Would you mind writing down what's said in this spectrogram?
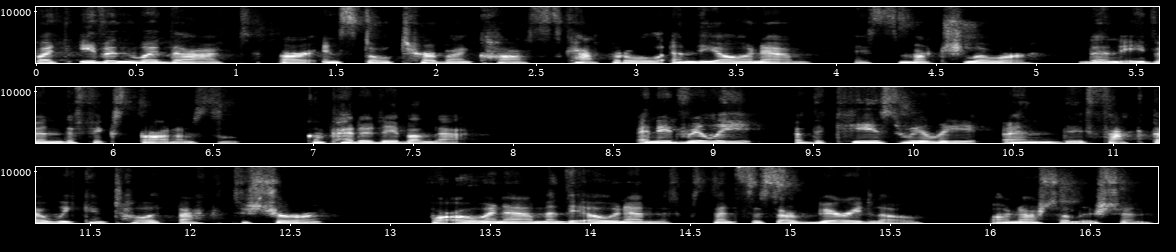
But even with that, our installed turbine costs, capital, and the O&M is much lower than even the fixed bottom. So competitive on that. And it really, the key is really in the fact that we can tow it back to shore for O&M and the O&M expenses are very low on our solution.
